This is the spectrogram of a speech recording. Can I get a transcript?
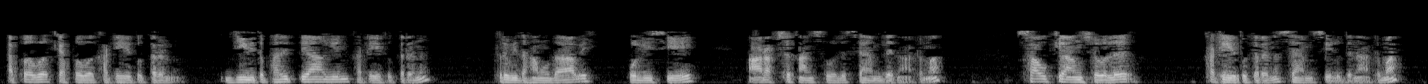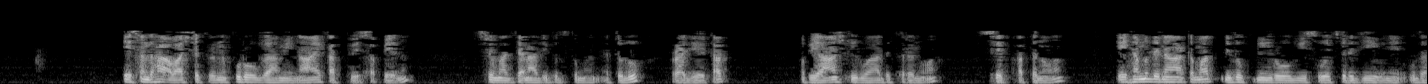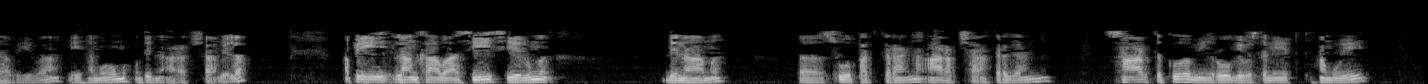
අපව කැපව කටයුතු කරන ජීවිත පරිත්‍යාගයෙන් කටයුතු කරන ත්‍රිවිධ හමුදාවේ පොලිසියේ ආරක්ෂක අංශවල සෑම දෙනාටම සෞඛ්‍ය අංශවල කටයුතු කරන සෑම සියලු දෙනාටම ඒ සඳහා අවශ්‍ය කරන පුරෝගාමී නායකත්වයේ සපයන ශ්‍රීමත් ජනාධිපතිතුමන් ඇතුළු රජයටත් අපි ආශිර්වාද කරනවා සෙත් පතනවා ඒ හැම දිනාටමත් නිදුක් නිරෝගී සුවචිර ජීවනයේ උදා වේවා. ඒ හැමෝම හොඳින් ආරක්ෂා වෙලා අපේ ලංකාවාසී සියලුම දෙනාම සුවපත් කරන්න ආරක්ෂා කරගන්න සාර්ථකව මේ රෝග වසනයේ හමුවේ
